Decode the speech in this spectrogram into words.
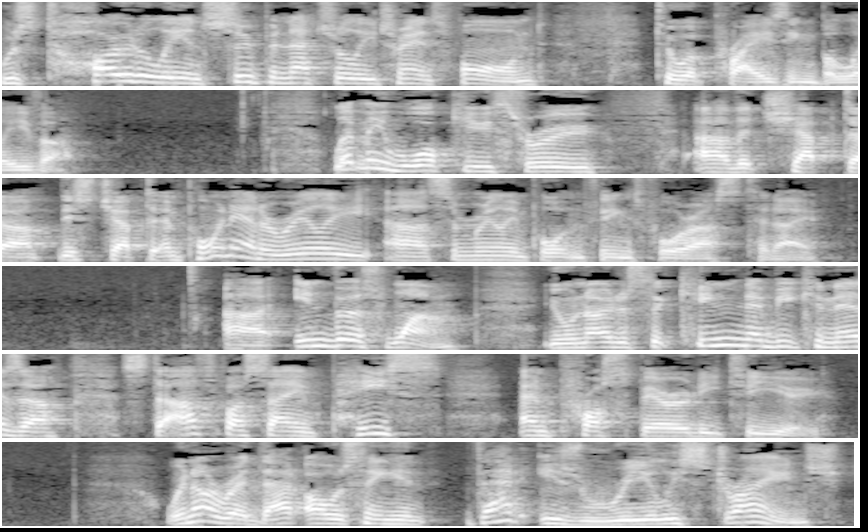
was totally and supernaturally transformed to a praising believer. Let me walk you through uh, the chapter, this chapter, and point out really, uh, some really important things for us today. Uh, in verse 1, you'll notice that King Nebuchadnezzar starts by saying, Peace and prosperity to you. When I read that, I was thinking, that is really strange.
